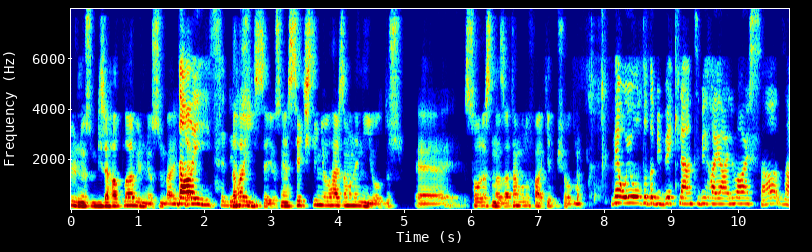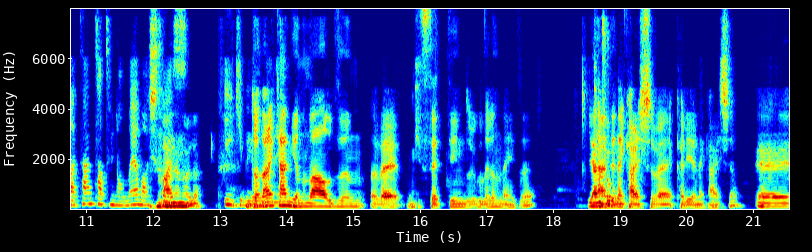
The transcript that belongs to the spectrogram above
bürünüyorsun. Bir rahatlığa bürünüyorsun belki. daha iyi hissediyorsun. Daha iyi hissediyorsun. Yani seçtiğin yol her zaman en iyi yoldur. E, sonrasında zaten bunu fark etmiş oldum. Ve o yolda da bir beklenti, bir hayali varsa zaten tatmin olmaya başlıyorsun. Aynen öyle. İyi ki bir Dönerken yanına aldığın ve hissettiğin duyguların neydi? Yani çok Kendine karşı ve kariyerine karşı. Ee,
